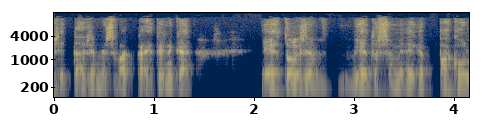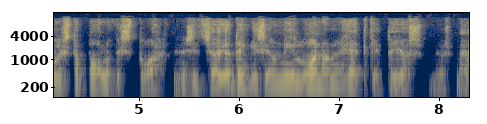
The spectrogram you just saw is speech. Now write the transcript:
sitten esimerkiksi vaikka ei tietenkään ehtoollisen vietossa mitenkään pakollista polvistua, niin sitten se on jotenkin se on niin luonnollinen hetki, että jos, jos mä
